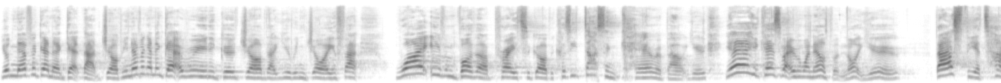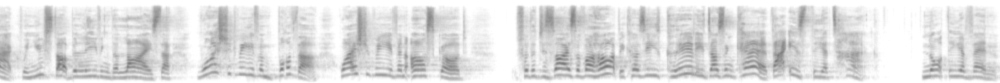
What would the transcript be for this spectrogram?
You're never going to get that job. You're never going to get a really good job that you enjoy. In fact, why even bother pray to God? Because He doesn't care about you. Yeah, He cares about everyone else, but not you. That's the attack. When you start believing the lies that why should we even bother? Why should we even ask God for the desires of our heart? Because He clearly doesn't care. That is the attack, not the event.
